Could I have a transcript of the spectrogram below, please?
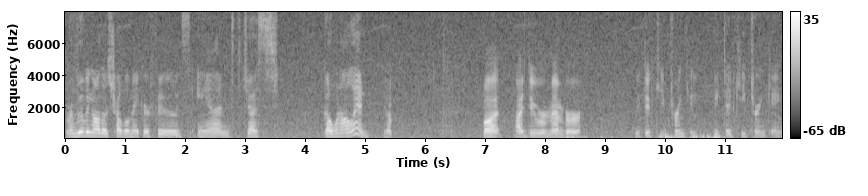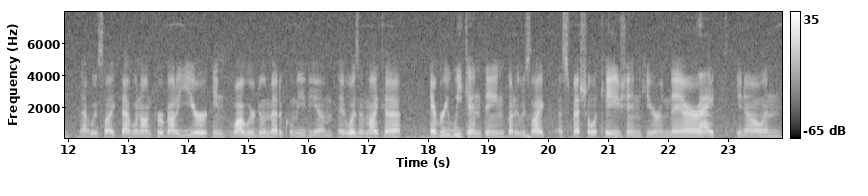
removing all those troublemaker foods and just going all in. Yep. But I do remember we did keep drinking. We did keep drinking. That was like that went on for about a year in while we were doing medical medium. It wasn't like a every weekend thing, but it was like a special occasion here and there. Right. You know, and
